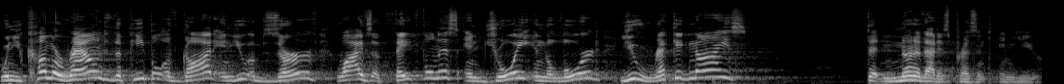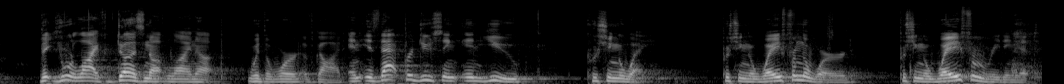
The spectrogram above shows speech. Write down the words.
when you come around the people of God and you observe lives of faithfulness and joy in the Lord, you recognize that none of that is present in you, that your life does not line up with the Word of God. And is that producing in you pushing away? Pushing away from the Word, pushing away from reading it,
